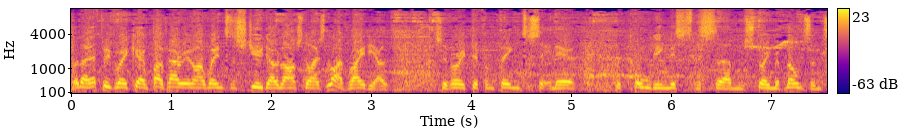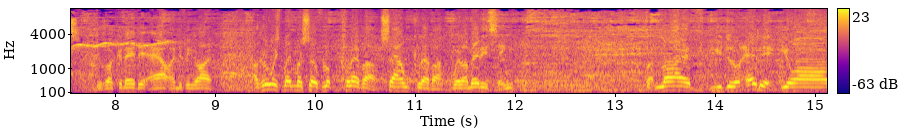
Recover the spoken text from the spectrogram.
But no, have to be very careful. Both Harry and I went to the studio last night. It's live radio. It's a very different thing to sitting here recording this this um, stream of nonsense because I can edit out anything I. I can always make myself look clever, sound clever when I'm editing. But live, you do not edit. You are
